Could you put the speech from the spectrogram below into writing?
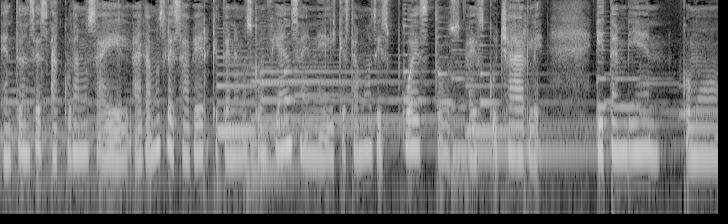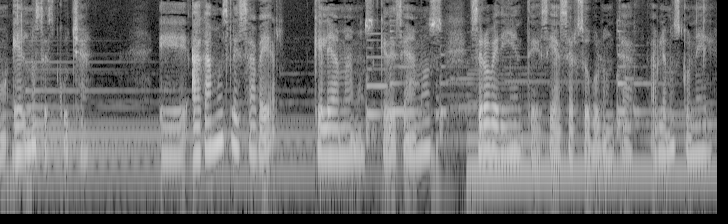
Entonces acudamos a Él, hagámosle saber que tenemos confianza en Él y que estamos dispuestos a escucharle. Y también, como Él nos escucha, eh, hagámosle saber que le amamos, que deseamos ser obedientes y hacer su voluntad. Hablemos con Él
